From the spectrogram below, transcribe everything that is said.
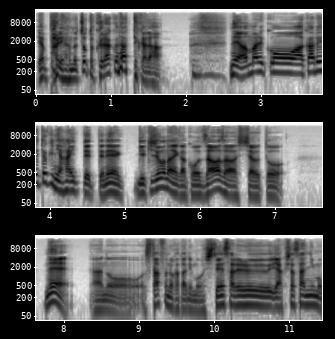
やっぱりあの、ちょっと暗くなってから、ね、あんまりこう、明るい時に入ってってね、劇場内がこう、ざわざわしちゃうと、ね、あの、スタッフの方にも出演される役者さんにも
